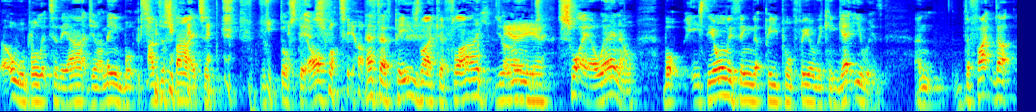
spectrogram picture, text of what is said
oh, a bullet to the heart. Do you know what I mean? But I've just started to just dust it off. Swat it off. FFP's like a fly. Do you know what I mean? yeah. Just swat it away now. But it's the only thing that people feel they can get you with. And the fact that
